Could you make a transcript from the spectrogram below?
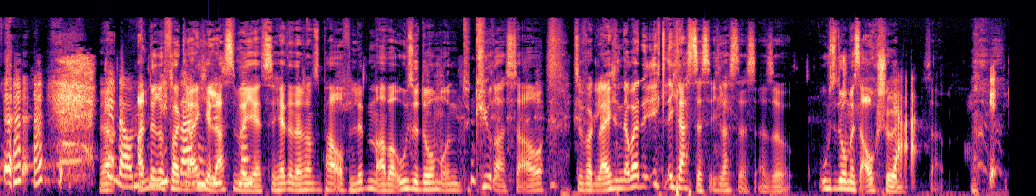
Ja, Genau, andere Mietwagen Vergleiche lassen wir jetzt. Ich hätte da sonst ein paar auf den Lippen, aber Usedom und Curaçao zu vergleichen. Aber ich, ich lasse das, ich lasse das. Also Usedom ist auch schön. Ja.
